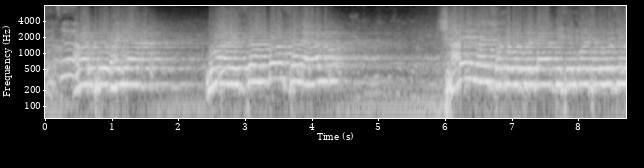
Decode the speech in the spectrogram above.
শুনছে আমার প্রিয় ভাইরা নূহ আলাইহিস সালাম সাড়ে নয় শত বছরে দাওয়াত দিয়েছেন কয় শত একশো বছর।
